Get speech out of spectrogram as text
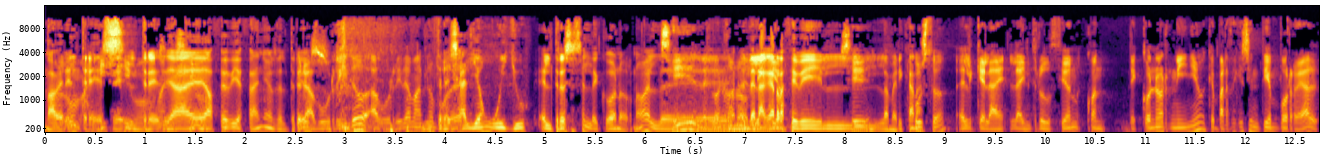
A ver, el 3, el 3 ya hace 10 años, el 3. Pero aburrido, aburrido más no El 3 poder. salía un Wii U. El 3 es el de Connor, ¿no? El de, Sí, el de Connor. el de la El guerra civil Sí, americana. Justo, el que la, la introducción cuan- de Connor niño, que parece que es en tiempo real.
